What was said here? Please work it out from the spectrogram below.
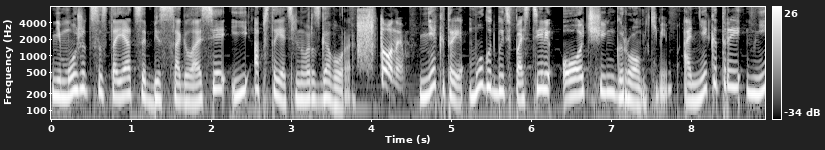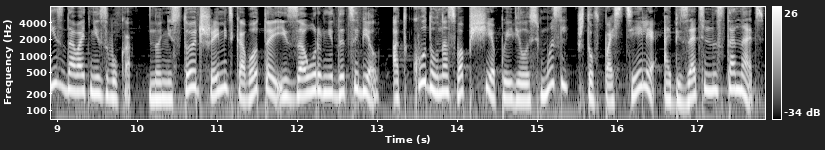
не может состояться без согласия и обстоятельного разговора. Стоны. Некоторые могут быть в постели очень громкими, а некоторые не издавать издавать ни звука. Но не стоит шемить кого-то из-за уровня децибел. Откуда у нас вообще появилась мысль, что в постели обязательно стонать?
